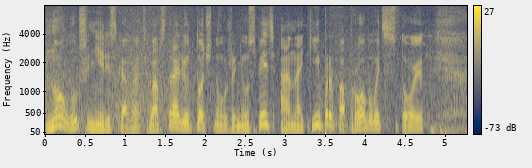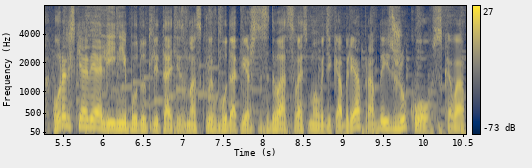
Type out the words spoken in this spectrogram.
но лучше не рисковать. В Австралию точно уже не успеть, а на Кипр попробовать стоит. Уральские авиалинии будут летать из Москвы в Будапешт с 28 декабря, правда, из Жуковского.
